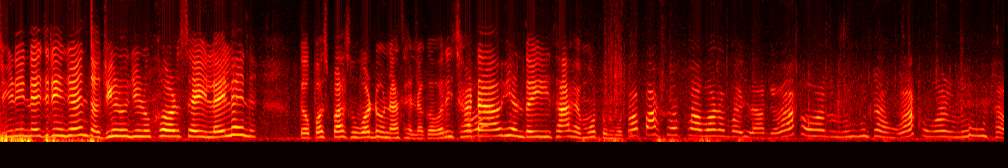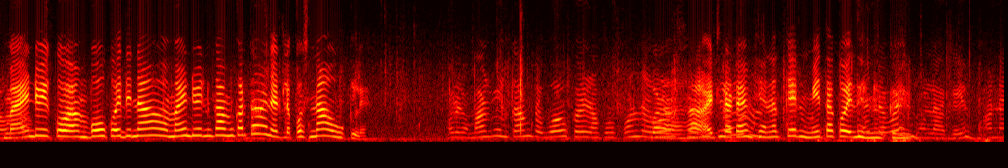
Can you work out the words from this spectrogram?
ઝીણી નેજરી જાય ને તો ઝીણું ઝીણું ખડ છે એ લઈ લઈ ને તો પછી પાછું વડું ના થાય ને વળી છાટા આવીએ ને તો એ થાય મોટું મોટું. કપાસ સોપવા બરોબર લાગે વાકો વાળું નું ઉઠાવું વાકો વાળું નું ઉઠાવું. માંડવી કો આમ બહુ કોઈ દી ના માંડવીનું કામ કરતા હોય ને એટલે પછી ના ઉકલે. એટલે માંડવીનું કામ તો બહુ કર્યા પંદર વર્ષ હા એટલા ટાઈમથી નથી કર્યું મેં તો કોઈ દી નથી કર્યું લાગે અને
